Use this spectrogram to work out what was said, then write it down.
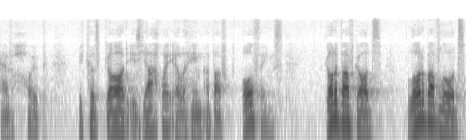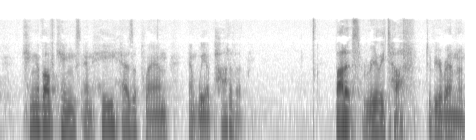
have hope, because God is Yahweh Elohim above all things, God above gods, Lord above lords, King above kings, and He has a plan, and we are part of it. But it's really tough to be a remnant.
